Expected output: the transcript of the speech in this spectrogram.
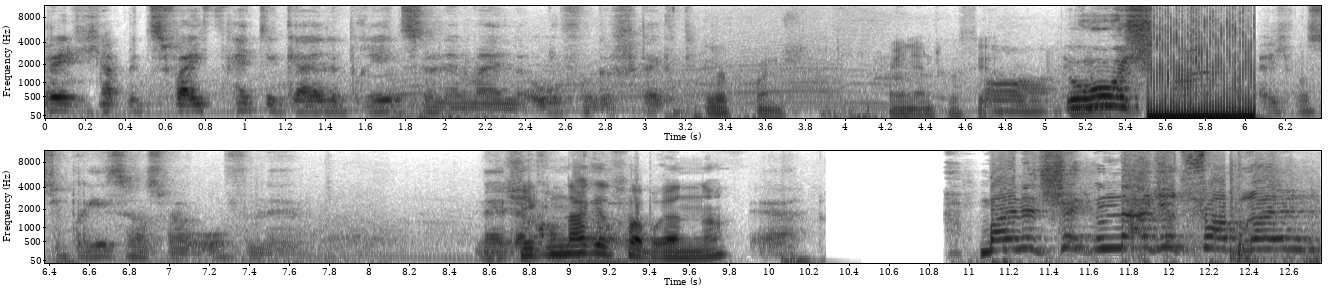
Wait, ich hab mir zwei fette geile Brezeln in meinen Ofen gesteckt. Glückwunsch. Wen interessiert. Du Sch Ich muss die Brezeln aus meinem Ofen nehmen. Nee, Chicken Nuggets er. verbrennen, ne? Ja. Meine Chicken Nuggets verbrennen!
